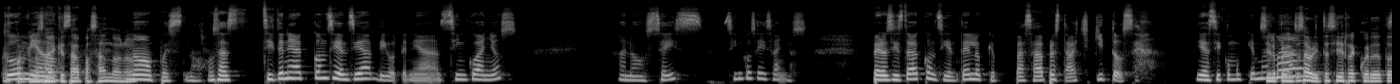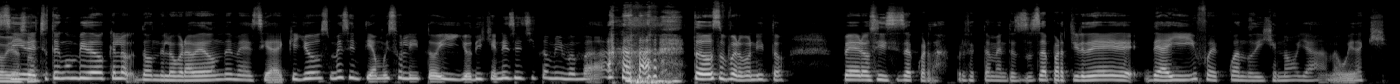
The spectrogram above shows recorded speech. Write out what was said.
pues tuvo miedo. No sabía qué estaba pasando, ¿no? No, pues no. O sea, sí tenía conciencia, digo, tenía cinco años. Ah, no, seis, cinco o seis años. Pero sí estaba consciente de lo que pasaba, pero estaba chiquito, o sea. Y así como que mamá. Si le preguntas ahorita, sí recuerda todavía. Sí, de hecho tengo un video que lo, donde lo grabé donde me decía que yo me sentía muy solito y yo dije, necesito a mi mamá. Todo súper bonito. Pero sí, sí se acuerda perfectamente. Entonces, a partir de, de, ahí fue cuando dije, no, ya me voy de aquí.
